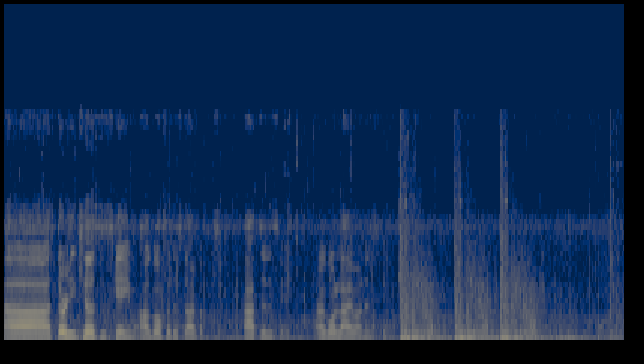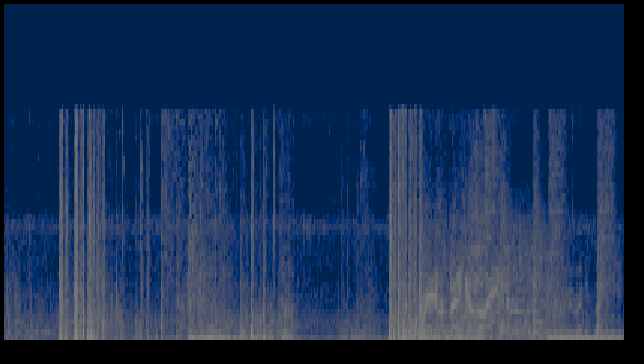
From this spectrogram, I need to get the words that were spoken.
uh 30 kills this game, I'll go for the Starbucks. After this game. I'll go live on Insta. We've taken the lead. Be ready, buddy.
